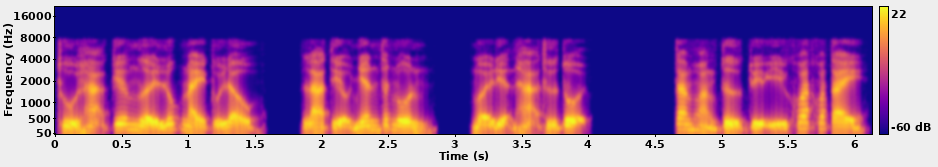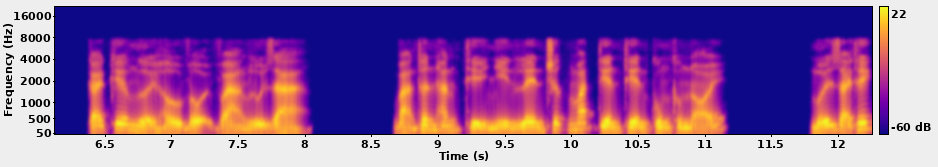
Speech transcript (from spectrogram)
Thủ hạ kia người lúc này túi đầu, là tiểu nhân thất ngôn, mời điện hạ thứ tội. Tam hoàng tử tùy ý khoát khoát tay, cái kia người hầu vội vàng lui ra. Bản thân hắn thì nhìn lên trước mắt tiên thiên cung không nói. Mới giải thích,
